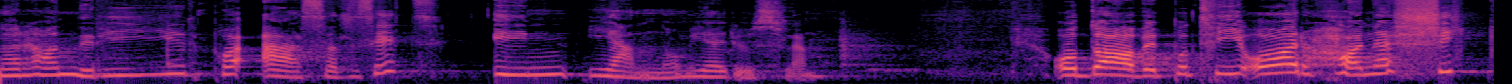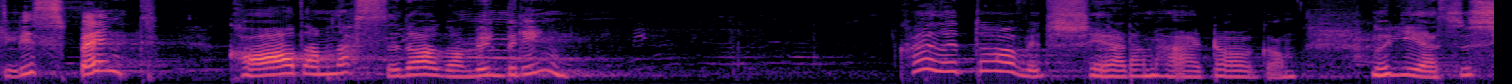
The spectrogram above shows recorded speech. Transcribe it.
Når han rir på eselet sitt inn gjennom Jerusalem. Og David på ti år han er skikkelig spent hva de neste dagene vil bringe. Hva er det David ser de her dagene når Jesus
